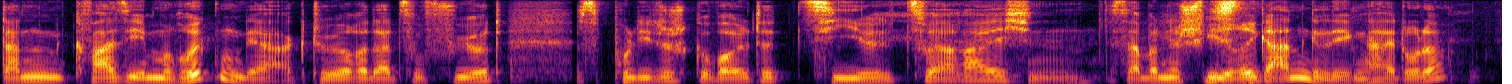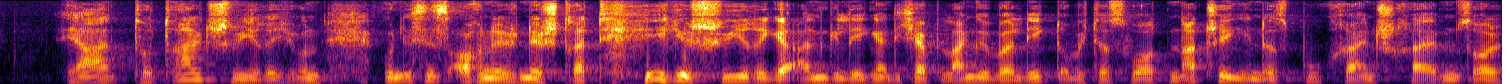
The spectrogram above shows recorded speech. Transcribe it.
dann quasi im Rücken der Akteure dazu führt, das politisch gewollte Ziel zu erreichen. Das ist aber eine schwierige Angelegenheit, oder? Ja, total schwierig. Und, und es ist auch eine, eine strategisch schwierige Angelegenheit. Ich habe lange überlegt, ob ich das Wort Nudging in das Buch reinschreiben soll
